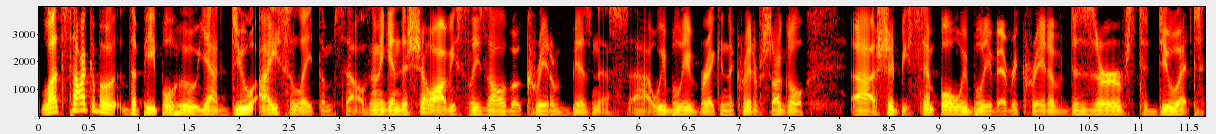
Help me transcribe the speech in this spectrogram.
Let's talk about the people who, yeah, do isolate themselves. And again, this show obviously is all about creative business. Uh, we believe breaking the creative struggle uh, should be simple. We believe every creative deserves to do it.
